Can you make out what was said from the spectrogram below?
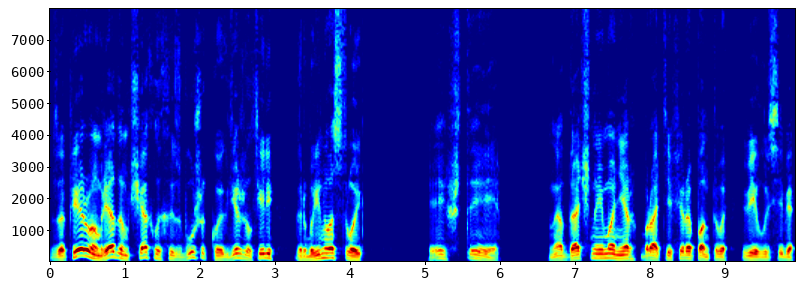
за первым рядом чахлых избушек кое-где желтели горбыли новостроек. Ишь ты! На дачный манер братья Ферапонтовы виллу себе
